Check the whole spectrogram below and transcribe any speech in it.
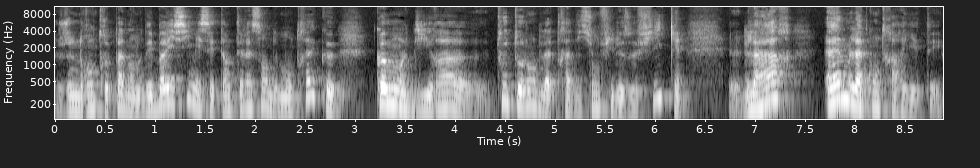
Je ne rentre pas dans le débat ici, mais c'est intéressant de montrer que, comme on le dira euh, tout au long de la tradition philosophique, l'art aime la contrariété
